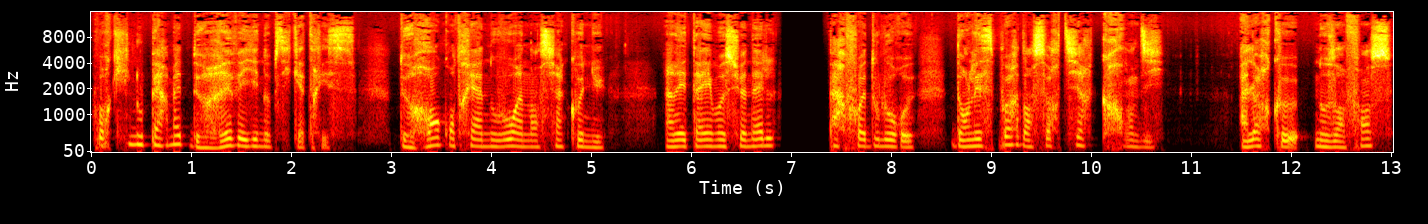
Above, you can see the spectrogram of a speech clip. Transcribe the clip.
pour qu'ils nous permettent de réveiller nos psychiatrices, de rencontrer à nouveau un ancien connu, un état émotionnel parfois douloureux, dans l'espoir d'en sortir grandi, alors que nos enfances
